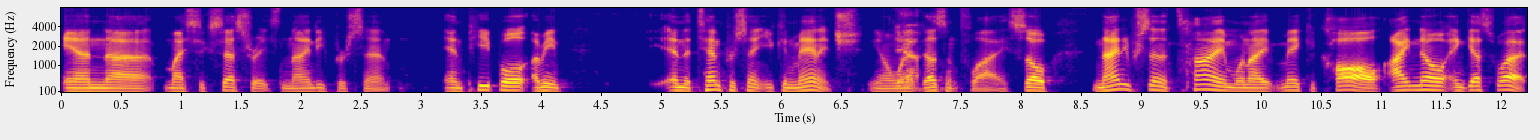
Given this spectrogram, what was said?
And uh, my success rate's 90%. And people, I mean, and the 10% you can manage, you know, when yeah. it doesn't fly. So 90% of the time when I make a call, I know, and guess what?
